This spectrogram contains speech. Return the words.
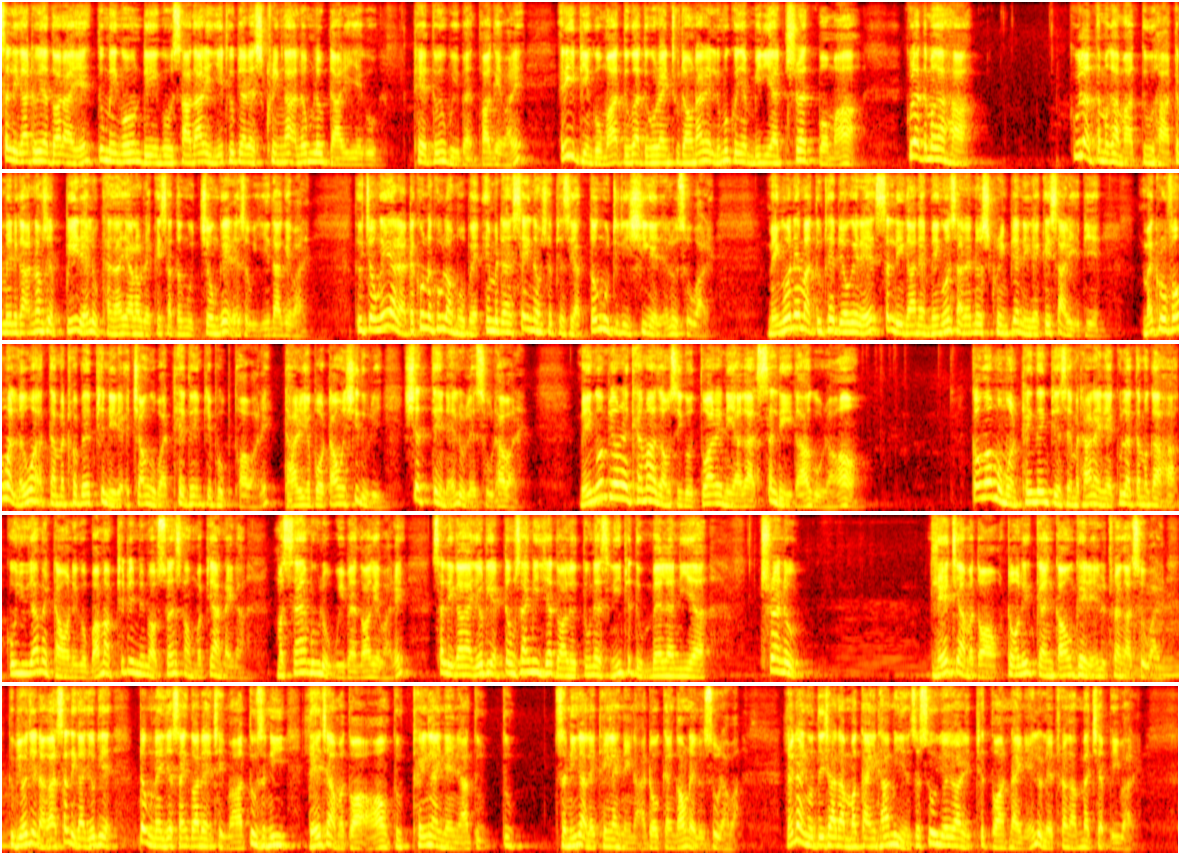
ဆက်လီကထိုးရသွားတာရဲ့သူ့မိန့်ခွန်းတွေကိုစာသားတွေရေးထုတ်ပြတဲ့ screen ကအလုံးမလုံးတာတွေရဲ့ကိုထည့်သွင်းဝေဖန်သွားခဲ့ပါတယ်။အဲ့ဒီအပြင်ကိုမှသူကသူကိုယ်တိုင်ထူထောင်ထားတဲ့လူမှုကွန်ရက်မီဒီယာ thread ပေါ်မှာကုလသမဂ္ဂဟာကုလသမဂ္ဂမှာသူဟာတမင်တကာအနောက်ရှက်ပေးတယ်လို့ခံစားရလောက်တဲ့ကိစ္စသုံးခုကြုံခဲ့တယ်ဆိုပြီးရေးသားခဲ့ပါတယ်။ သူကြုံခဲ့ရတာတစ်ခုနှစ်ခုလောက်မဟုတ်ပဲအင်မတန်စိတ်နှောက်ယှက်ဖြစ်စရာသုံးခုတိတိရှိခဲ့တယ်လို့ဆိုပါတယ်။မင်ကွန်းထဲမှာသူထည့်ပြောခဲ့တဲ့ဆက်လီကားနဲ့မင်ကွန်းစာရဲနို screen ပြတ်နေတဲ့ကိစ္စတွေအပြင်မိုက်ခရိုဖုန်းကလုံးဝအတန်မထွက်ပဲဖြစ်နေတဲ့အကြောင်းကိုပါထည့်သွင်းအပြစ်ဖို့သွားပါတယ်။ဒါတွေအပေါ်တာဝန်ရှိသူတွေရှက်တင်တယ်လို့လည်းဆိုထားပါတယ်မင်းကွန်းပြောတဲ့ခမ်းမဆောင်စီကိုသွားတဲ့နေရာကဆက်လီကားကိုတော့ကောင်းကောင်းမွန်မွန်ထိမ့်သိမ့်ပြင်ဆင်မထားနိုင်တဲ့ကုလသမဂ္ဂဟာကိုယူရမယ့်တာဝန်တွေကိုဘာမှဖြစ်ဖြစ်မြင့်မြောက်စွမ်းဆောင်မပြနိုင်တာ မဆန်းဘူးလို့ဝေဖန်သွားခဲ့ပါတယ်။ဆက်လီကာကရုတ်တရက်တုံဆိုင်ပြီးရက်သွားလို့သူနဲ့ဇနီးဖြစ်သူမယ်လာနီယာထရန်တို့လဲကြမတော့အောင်တော်လေးကန်ကောင်းခဲ့တယ်လို့ထရန်ကဆိုပါတယ်။သူပြောချင်တာကဆက်လီကရုတ်တရက်တုံနဲ့ရက်ဆိုင်သွားတဲ့အချိန်မှာသူ့ဇနီးလဲကြမတော့အောင်သူထိန်းလိုက်နိုင်တာသူသူဇနီးကလည်းထိန်းလိုက်နိုင်တာအတော်ကန်ကောင်းတယ်လို့ဆိုတာပါ။လက်ကင်ကိုတေချာတာမကင်ထားမိရင်ဆွဆွရွရွတွေဖြစ်သွားနိုင်တယ်လို့လည်းထရန်ကမှတ်ချက်ပေးပါတယ်။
